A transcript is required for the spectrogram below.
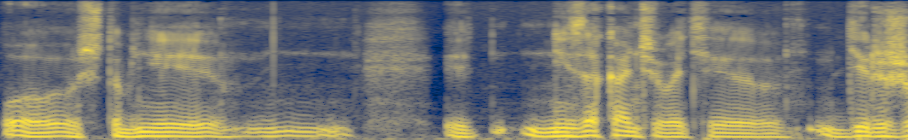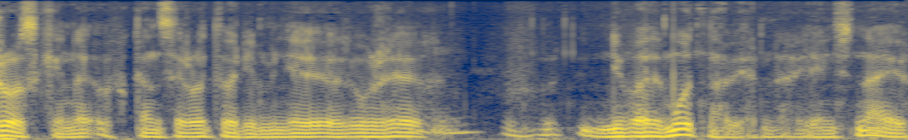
чтобы не, не заканчивать э, дирижерский в консерватории. Мне уже не возьмут, наверное, я не знаю,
